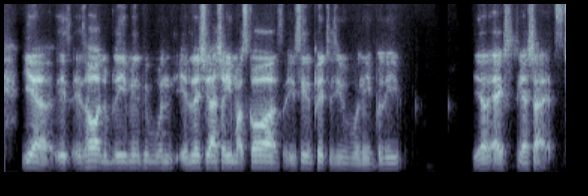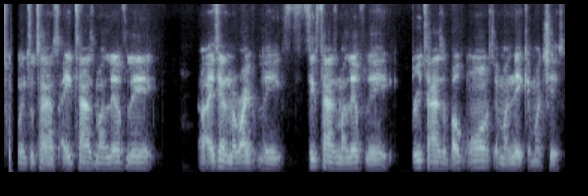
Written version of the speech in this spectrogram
yeah, it's, it's hard to believe. Many people, when unless you I show you my scars, you see the pictures, you wouldn't even believe. Yeah, actually, I shot 22 times, eight times my left leg, uh, eight times my right leg, six times my left leg, three times in both arms, and my neck and my chest.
